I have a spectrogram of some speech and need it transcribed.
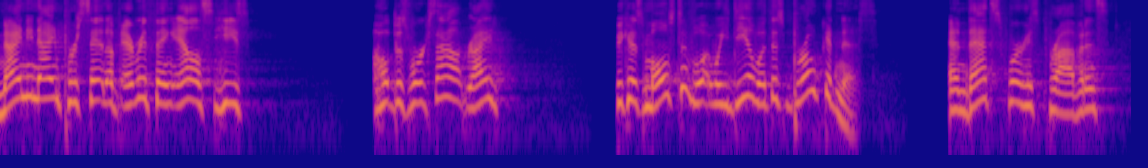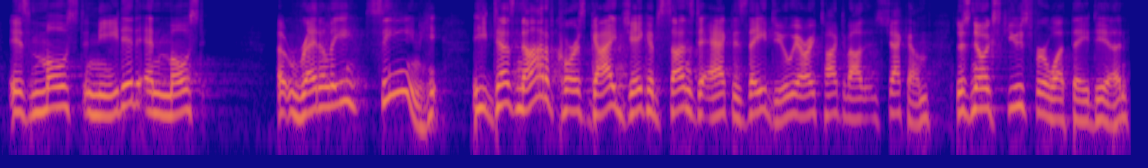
99% of everything else he's I hope this works out, right? Because most of what we deal with is brokenness. And that's where his providence is most needed and most uh, readily seen. He, he does not, of course, guide Jacob's sons to act as they do. We already talked about it Shechem. There's no excuse for what they did.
